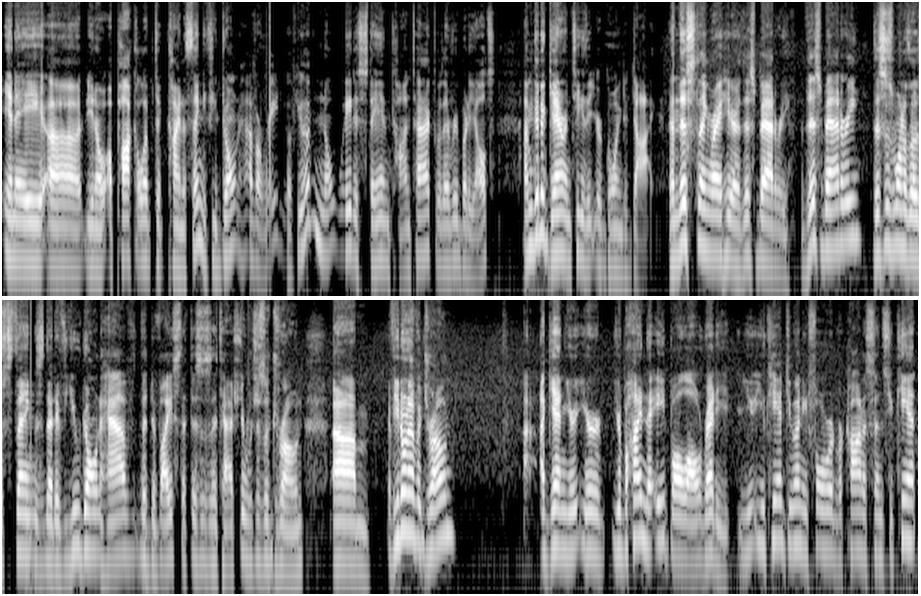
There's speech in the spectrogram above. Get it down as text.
in a, uh, you know, apocalyptic kind of thing. If you don't have a radio, if you have no way to stay in contact with everybody else, I'm going to guarantee that you're going to die. And this thing right here, this battery, this battery, this is one of those things that if you don't have the device that this is attached to, which is a drone, um, if you don't have a drone, again, you're, you're, you're behind the eight ball already. You, you can't do any forward reconnaissance. You can't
